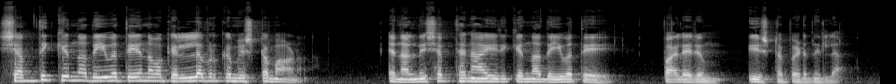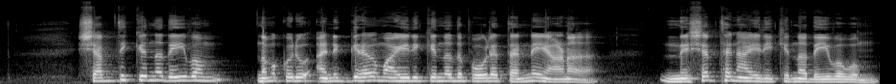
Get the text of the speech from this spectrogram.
ശബ്ദിക്കുന്ന ദൈവത്തെ നമുക്കെല്ലാവർക്കും ഇഷ്ടമാണ്. എന്നാൽ നിശബ്ദനായിരിക്കുന്ന ദൈവത്തെ പലരും ഇഷ്ടപ്പെടുന്നില്ല. ശബ്ദിക്കുന്ന ദൈവം നമുക്കൊരു അനുഗ്രഹമായിരിക്കുന്നത് പോലെ തന്നെയാണ് നിശബ്ദനായിരിക്കുന്ന ദൈവവും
